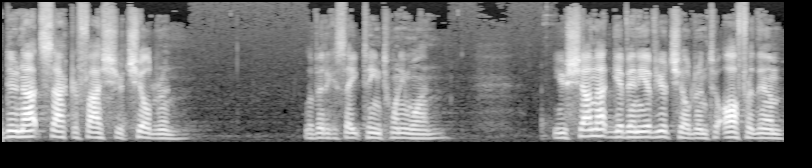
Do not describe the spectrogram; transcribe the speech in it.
Do not sacrifice your children. Leviticus 18 21. You shall not give any of your children to offer them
